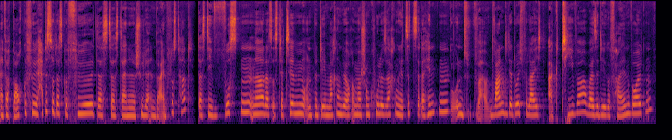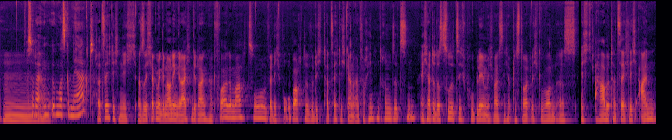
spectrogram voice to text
einfach Bauchgefühl, hattest du das Gefühl, dass das deine SchülerInnen beeinflusst hat? Dass die wussten, na, das ist der Tim und mit dem machen wir auch immer schon coole Sachen, jetzt sitzt er da hinten und waren die dadurch vielleicht aktiver, weil sie dir gefallen wollten? Hm. Hast du da irgendwas gemerkt? Tatsächlich nicht. Also ich habe mir genau den gleichen Gedanken halt vorher gemacht, so, wenn ich beobachte, beobachte, würde ich tatsächlich gerne einfach hinten drin sitzen. Ich hatte das zusätzliche Problem, ich weiß nicht, ob das deutlich geworden ist. Ich habe tatsächlich ein,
